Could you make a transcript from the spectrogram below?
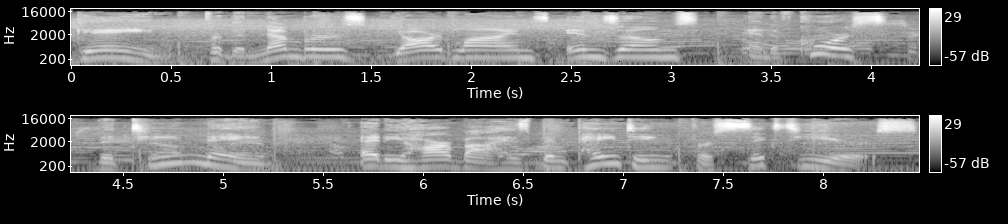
game for the numbers, yard lines, end zones, and of course, the team name. Eddie Harbaugh has been painting for six years.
